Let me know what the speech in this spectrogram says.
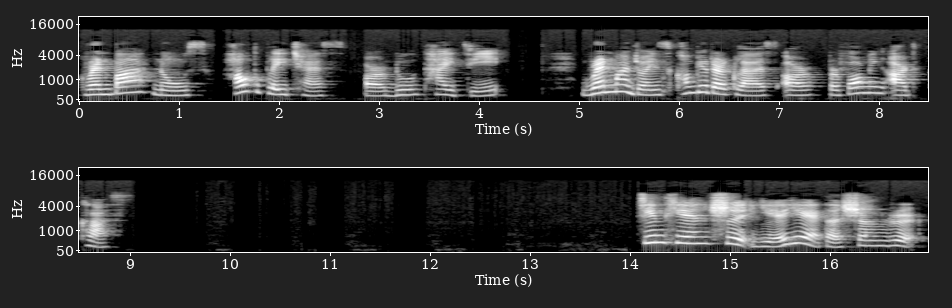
Grandpa knows how to play chess or do tai chi. Grandma joins computer class or performing art class. 今天是爷爷的生日。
